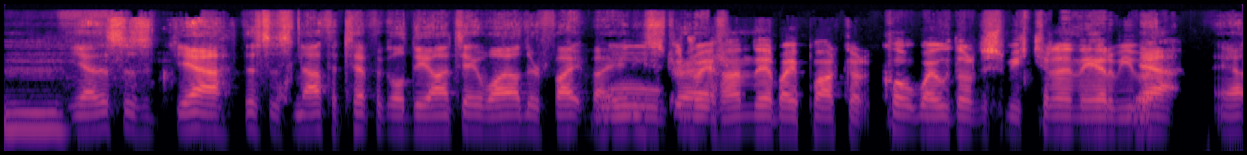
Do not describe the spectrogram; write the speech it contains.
Mm, yeah, this is yeah, this is not the typical Deontay Wilder fight by any Oh, good right hand there by Parker. Caught Wilder just be chin in the air a wee bit. Yeah, yeah.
